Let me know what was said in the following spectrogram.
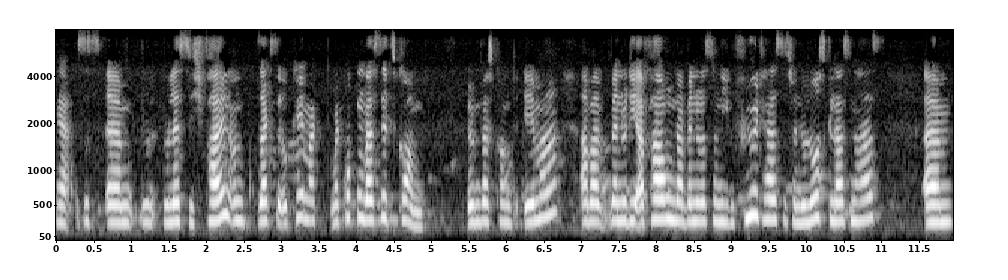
Ja, es ist, ähm, du, du lässt dich fallen und sagst dir, okay, mal, mal gucken, was jetzt kommt. Irgendwas kommt immer, aber wenn du die Erfahrung da, wenn du das noch nie gefühlt hast, dass wenn du losgelassen hast, ähm,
